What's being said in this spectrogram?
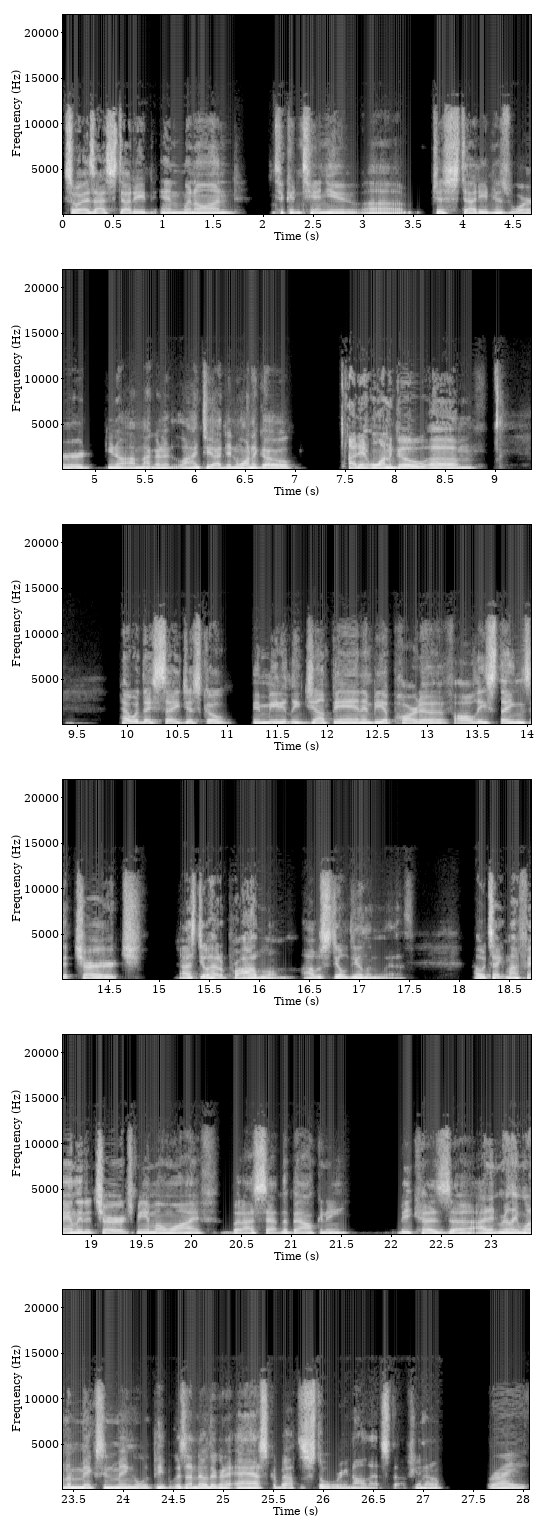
So as I studied and went on to continue uh, just studying His Word, you know, I'm not going to lie to you. I didn't want to go. I didn't want to go. Um, how would they say? Just go immediately jump in and be a part of all these things at church. I still had a problem. I was still dealing with. I would take my family to church, me and my wife, but I sat in the balcony because uh, I didn't really want to mix and mingle with people because I know they're going to ask about the story and all that stuff, you know? right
